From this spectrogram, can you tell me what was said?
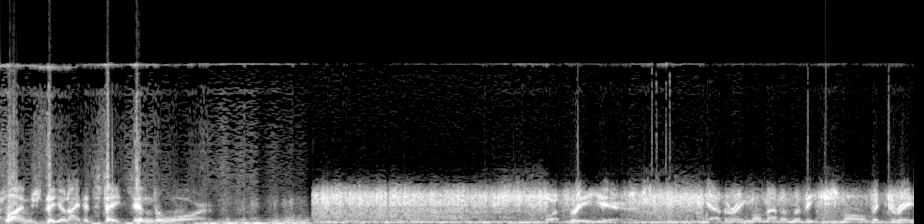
Plunged the United States into war. For three years, gathering momentum with each small victory,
